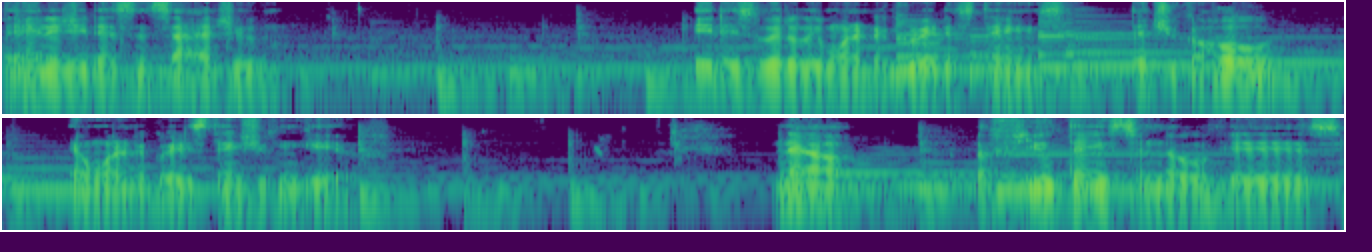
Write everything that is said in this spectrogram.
the energy that's inside you it is literally one of the greatest things that you can hold and one of the greatest things you can give. Now, a few things to note is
